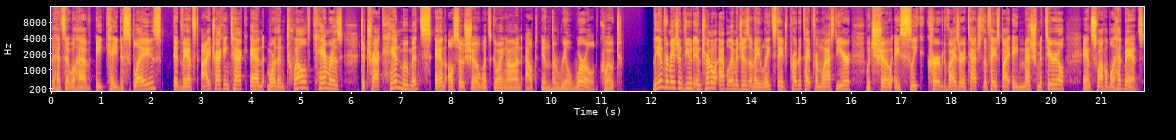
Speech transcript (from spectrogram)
the headset will have 8K displays, advanced eye tracking tech, and more than 12 cameras to track hand movements and also show what's going on out in the real world. Quote, the information viewed internal Apple images of a late stage prototype from last year, which show a sleek curved visor attached to the face by a mesh material and swappable headbands.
